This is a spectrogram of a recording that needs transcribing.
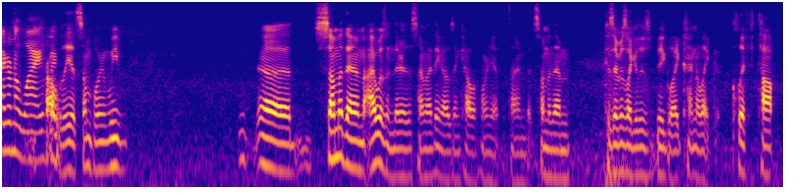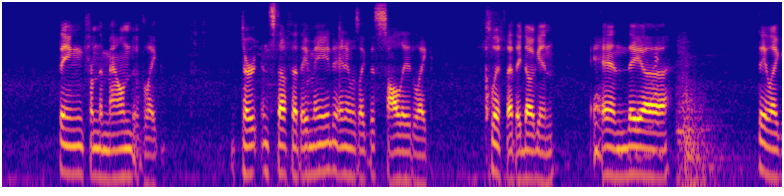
I don't know why. but- Probably at some point we. Uh, some of them I wasn't there this time. I think I was in California at the time, but some of them, because there was like this big like kind of like cliff top thing from the mound of like dirt and stuff that they made, and it was like this solid like cliff that they dug in, and they uh they like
